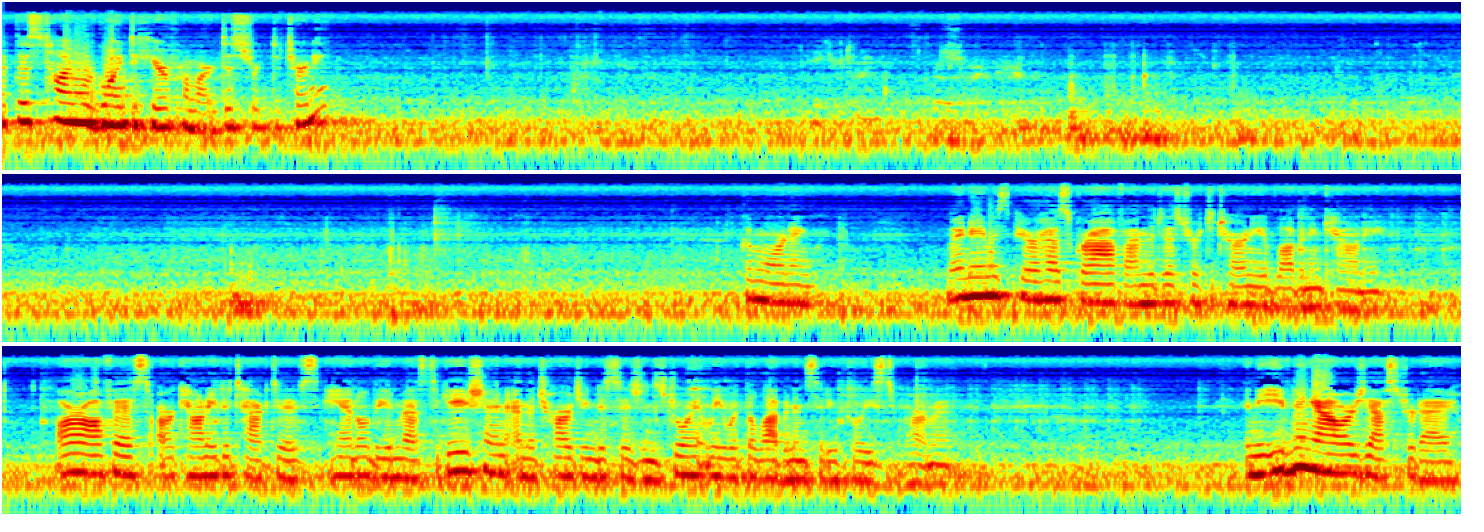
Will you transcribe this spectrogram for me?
At this time, we're going to hear from our district attorney. Good morning. My name is Pier Hess-Graf. I'm the District Attorney of Lebanon County. Our office, our county detectives, handled the investigation and the charging decisions jointly with the Lebanon City Police Department. In the evening hours yesterday,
